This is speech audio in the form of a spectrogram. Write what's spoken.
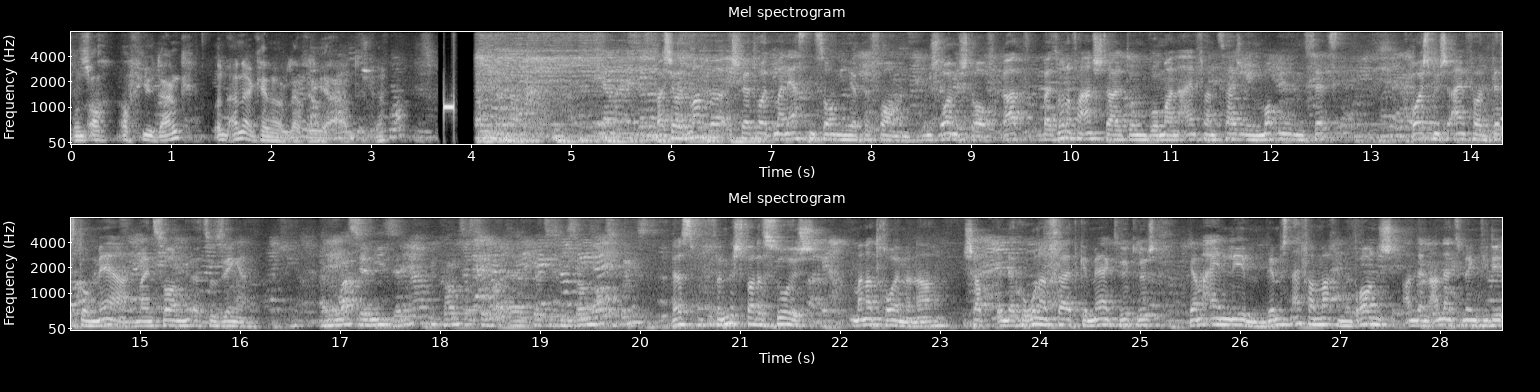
Und auch, auch viel Dank und Anerkennung dafür geerntet. Ne? Was ich heute mache, ich werde heute meinen ersten Song hier performen und ich freue mich drauf. Gerade bei so einer Veranstaltung, wo man einfach ein Zeichen gegen Mobbing setzt, freue ich mich einfach desto mehr, meinen Song äh, zu singen. Also, du warst ja nie Sänger. Wie kommt es, dass du äh, plötzlich einen Song rausbringst? Ja, das, für mich war das so, ich, meiner Träume. Ne? Ich habe in der Corona-Zeit gemerkt, wirklich, wir haben ein Leben. Wir müssen einfach machen. Wir brauchen nicht an den anderen zu denken, wie die,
